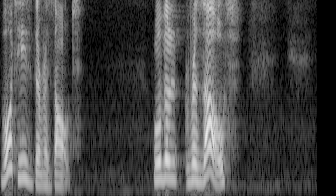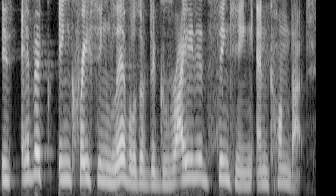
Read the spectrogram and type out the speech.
what is the result? Well, the result is ever increasing levels of degraded thinking and conduct.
